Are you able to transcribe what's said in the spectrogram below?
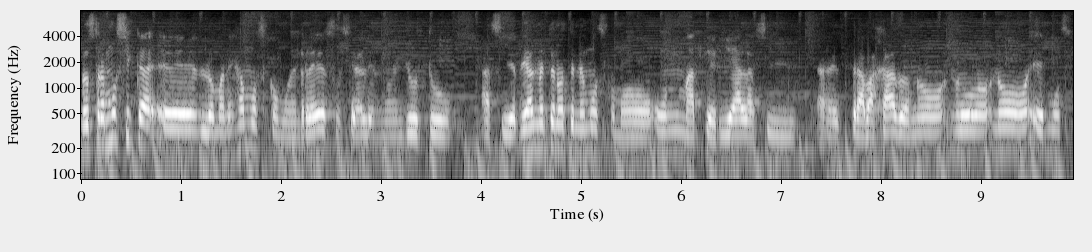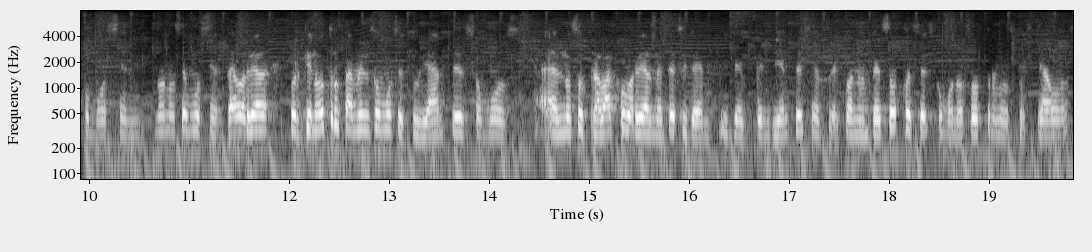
nuestra música eh, lo manejamos como en redes sociales, no en YouTube así realmente no tenemos como un material así eh, trabajado no no no hemos como no nos hemos sentado real porque nosotros también somos estudiantes somos eh, nuestro trabajo realmente es independiente siempre cuando empezó pues es como nosotros nos costeamos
